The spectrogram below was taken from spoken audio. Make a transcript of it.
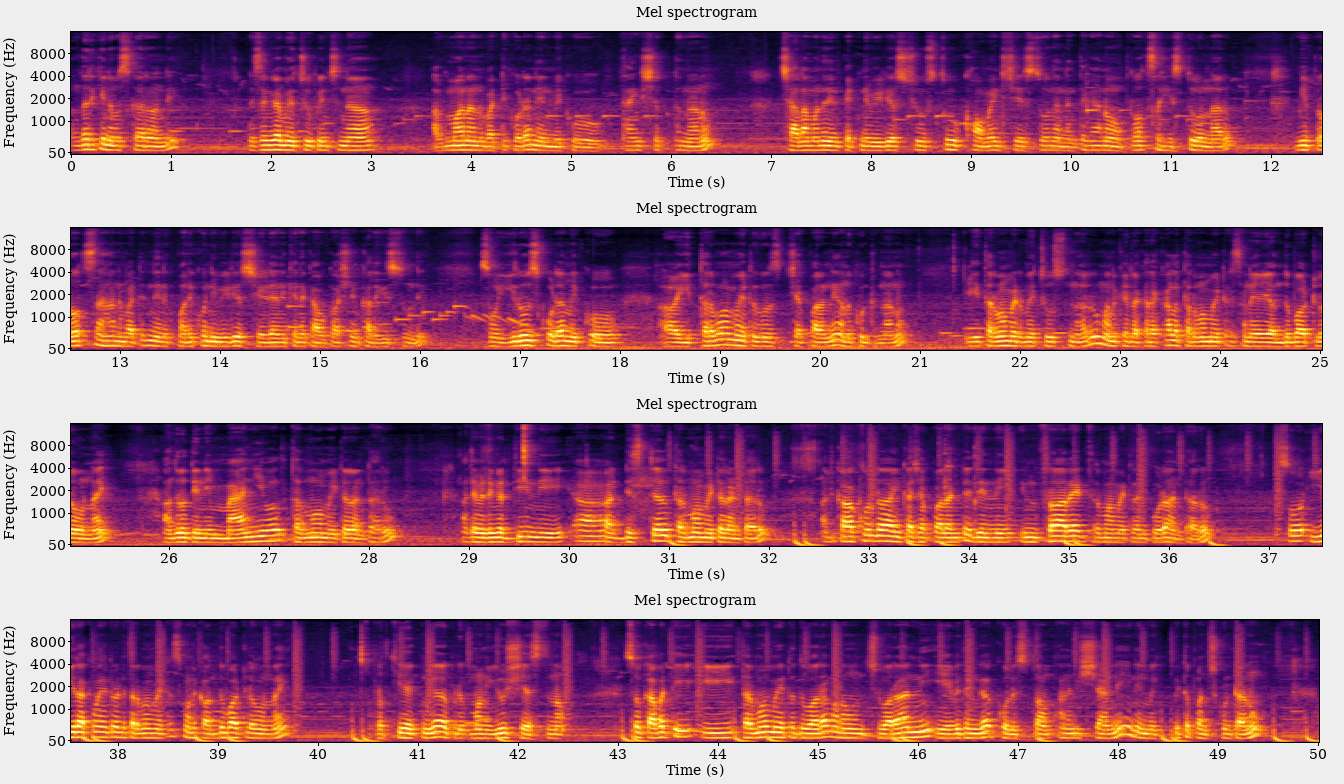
అందరికీ నమస్కారం అండి. నిజంగా మీరు చూపించిన అభిమానాన్ని బట్టి కూడా నేను మీకు థ్యాంక్స్ చెప్తున్నాను. చాలామంది నేను పెట్టిన వీడియోస్ చూస్తూ కామెంట్స్ చేస్తూ నన్ను ఎంతగానో ప్రోత్సహిస్తూ ఉన్నారు. మీ ప్రోత్సాహాన్ని బట్టి నేను మరికొన్ని వీడియోస్ చేయడానికి నాకు అవకాశం కలిగిస్తుంది. సో ఈరోజు కూడా మీకు ఈ థర్మామీటర్ గురించి చెప్పాలని అనుకుంటున్నాను. ఈ థర్మామీటర్ మీరు చూస్తున్నారు. మనకి రకరకాల థర్మామీటర్స్ అనేవి అందుబాటులో ఉన్నాయి. అందులో దీన్ని మాన్యువల్ థర్మోమీటర్ అంటారు. అదేవిధంగా దీన్ని డిజిటల్ థర్మామీటర్ అంటారు. అది కాకుండా ఇంకా చెప్పాలంటే దీన్ని ఇన్ఫ్రారెడ్ థర్మామీటర్ అని కూడా అంటారు. సో ఈ రకమైనటువంటి థర్మామీటర్స్ మనకు అందుబాటులో ఉన్నాయి. ప్రత్యేకంగా ఇప్పుడు మనం యూజ్ చేస్తున్నాం. సో కాబట్టి ఈ థర్మోమీటర్ ద్వారా మనం జ్వరాన్ని ఏ విధంగా కొలుస్తాం అనే విషయాన్ని నేను మీతో పంచుకుంటాను.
